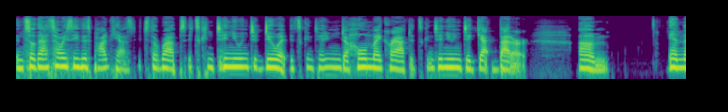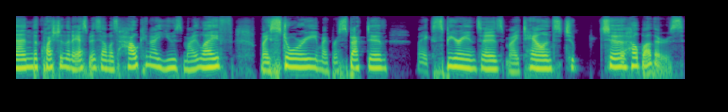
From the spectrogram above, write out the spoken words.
And so that's how I see this podcast. It's the reps. It's continuing to do it. It's continuing to hone my craft. It's continuing to get better. Um, and then the question that I asked myself was how can I use my life, my story, my perspective, my experiences, my talents to to help others.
